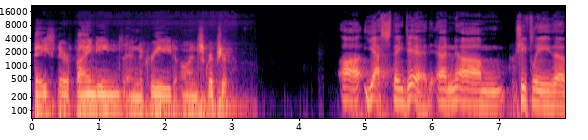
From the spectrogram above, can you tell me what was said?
base their findings and the creed on Scripture? Uh, yes, they did, and um, chiefly the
